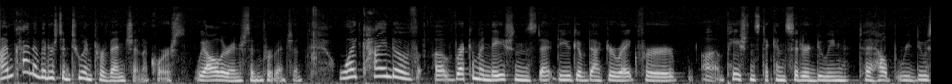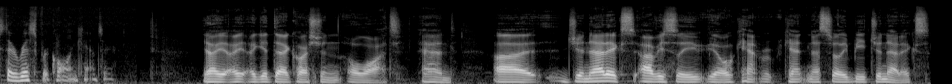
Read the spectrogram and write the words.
I'm kind of interested too in prevention, of course. We all are interested in prevention. What kind of uh, recommendations do you give Dr. Reich for uh, patients to consider doing to help reduce their risk for colon cancer? Yeah, I, I get that question a lot. And uh, genetics, obviously, you know, can't, can't necessarily beat genetics.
